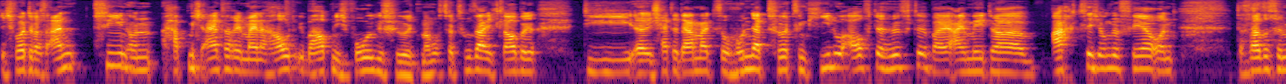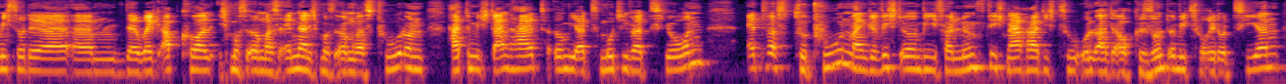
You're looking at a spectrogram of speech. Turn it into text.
ich wollte was anziehen und habe mich einfach in meiner Haut überhaupt nicht wohlgefühlt. Man muss dazu sagen, ich glaube, die, äh, ich hatte damals so 114 Kilo auf der Hüfte bei 1,80 Meter ungefähr und das war so für mich so der, ähm, der Wake-up-Call, ich muss irgendwas ändern, ich muss irgendwas tun und hatte mich dann halt irgendwie als Motivation etwas zu tun, mein Gewicht irgendwie vernünftig, nachhaltig zu und halt auch gesund irgendwie zu reduzieren,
